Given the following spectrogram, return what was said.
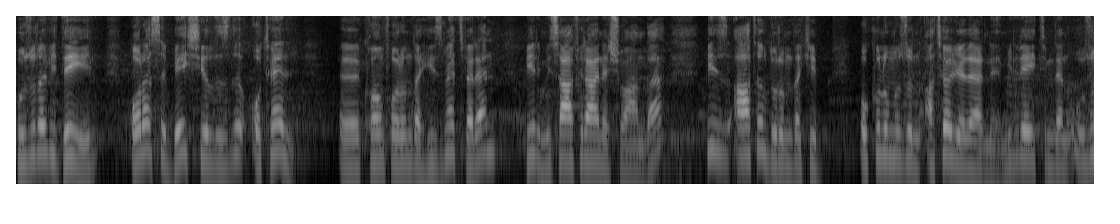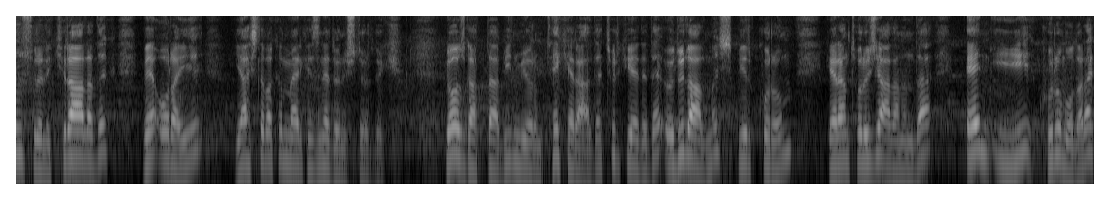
huzurevi değil, orası 5 yıldızlı otel e, konforunda hizmet veren bir misafirhane şu anda. Biz atıl durumdaki okulumuzun atölyelerini milli eğitimden uzun süreli kiraladık ve orayı yaşlı bakım merkezine dönüştürdük. Yozgat'ta bilmiyorum tek herhalde Türkiye'de de ödül almış bir kurum. Gerontoloji alanında en iyi kurum olarak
